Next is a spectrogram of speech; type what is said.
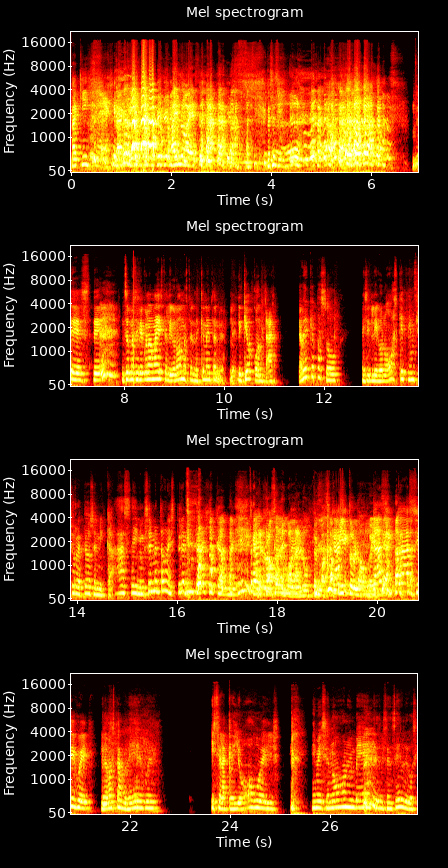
Aquí. Aquí. Ahí no es. Este, se me acerqué con la maestra, le digo, no, maestra, es que neta, le, le quiero contar. A ver qué pasó. Le digo, no, es que tiene muchos repeos en mi casa. Y me empecé a inventar una historia bien trágica, güey. Bien trágica, Rosa de. Guadalupe, capítulo, güey. Casi, casi, güey. Y la maestra me ve, güey. Y se la creyó, güey. Y me dice, no, no inventes. Me dice, ¿en serio? Le digo, sí,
